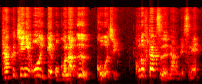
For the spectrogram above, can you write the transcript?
宅地において行う工事。この二つなんですね。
